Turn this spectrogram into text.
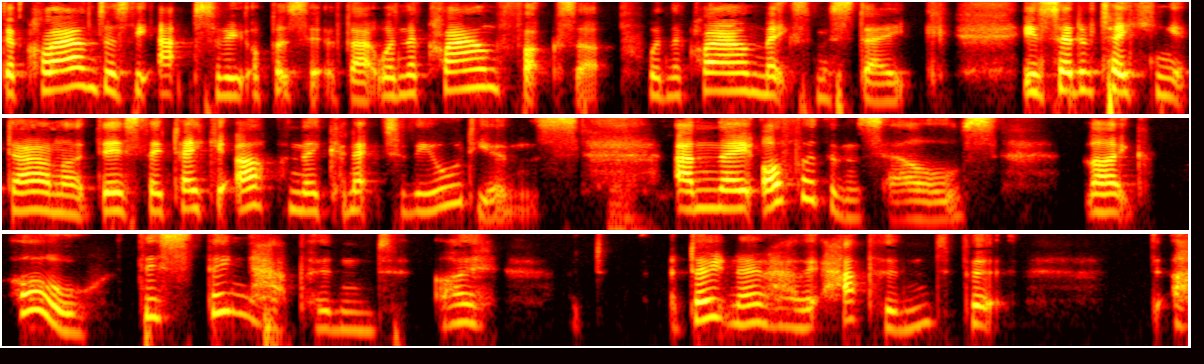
the clown does the absolute opposite of that. When the clown fucks up, when the clown makes a mistake, instead of taking it down like this, they take it up and they connect to the audience Yeah. and they offer themselves like, oh, this thing happened. I, I don't know how it happened, but oh.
